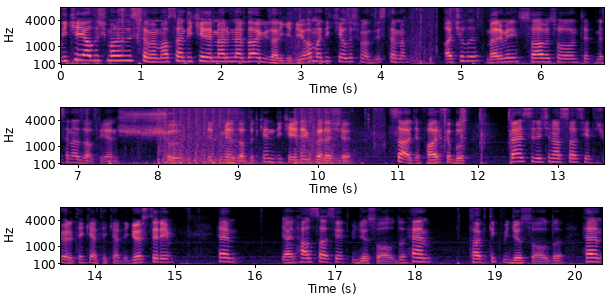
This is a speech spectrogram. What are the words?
Dikeye alışmanızı istemem. Aslında dikeyde mermiler daha güzel gidiyor ama dikeye alışmanızı istemem. Açılı merminin sağ ve sol olan tepmesini azaltıyor. Yani şu tepmeyi azaltırken dikeyde yukarı aşağı. Sadece farkı bu. Ben sizin için hassasiyeti şöyle teker teker de göstereyim. Hem yani hassasiyet videosu oldu. Hem taktik videosu oldu. Hem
